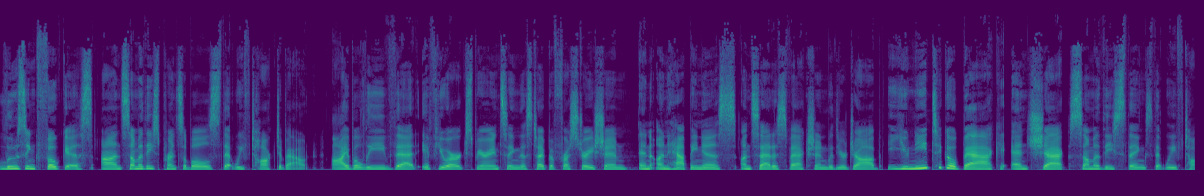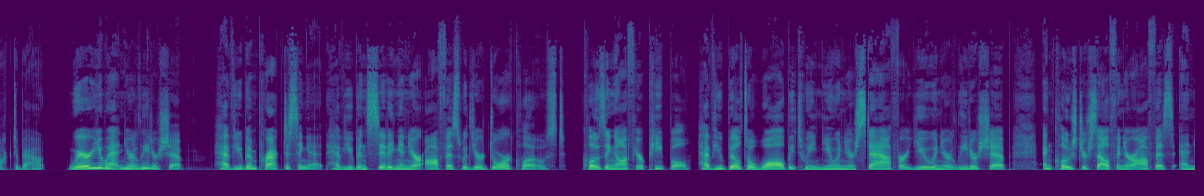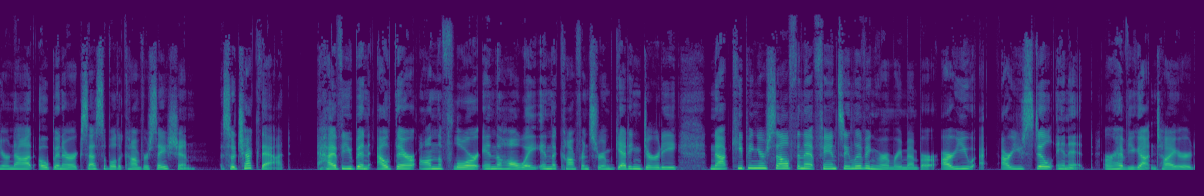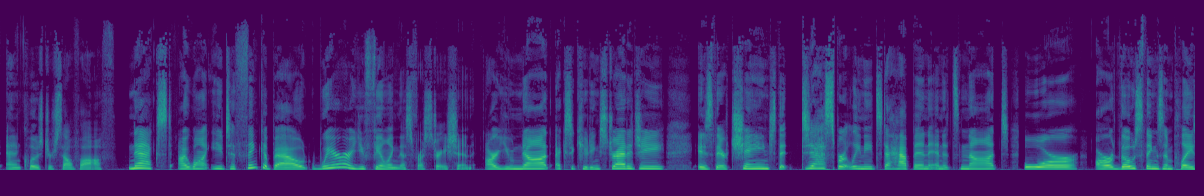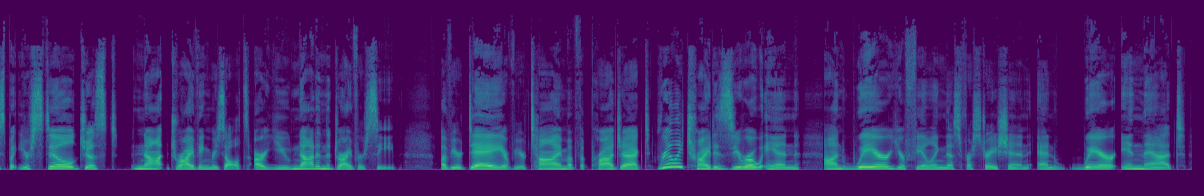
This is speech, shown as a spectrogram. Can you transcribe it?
losing focus on some of these principles that we've talked about. I believe that if you are experiencing this type of frustration and unhappiness, unsatisfaction with your job, you need to go back and check some of these things that we've talked about. Where are you at in your leadership? Have you been practicing it? Have you been sitting in your office with your door closed? Closing off your people? Have you built a wall between you and your staff or you and your leadership and closed yourself in your office and you're not open or accessible to conversation? So check that. Have you been out there on the floor, in the hallway, in the conference room, getting dirty, not keeping yourself in that fancy living room, remember? Are you are you still in it or have you gotten tired and closed yourself off? Next, I want you to think about where are you feeling this frustration? Are you not executing strategy? Is there change that desperately needs to happen and it's not? Or are those things in place but you're still just not driving results? Are you not in the driver's seat? Of your day, of your time, of the project. Really try to zero in on where you're feeling this frustration and where in that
